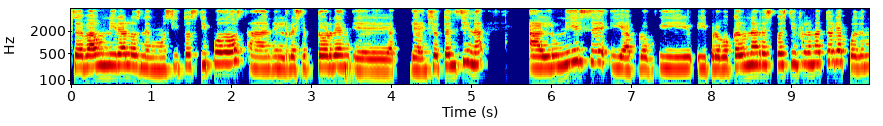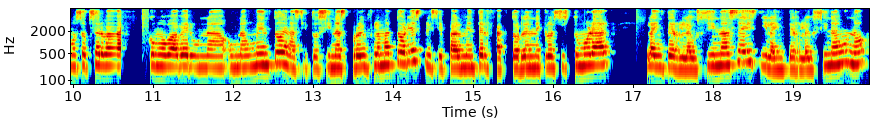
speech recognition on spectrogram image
se va a unir a los neumocitos tipo 2 en el receptor de, eh, de, angiotensina. Al unirse y, y, provocar una respuesta inflamatoria, podemos observar cómo va a haber un aumento en las citocinas proinflamatorias, principalmente el factor de necrosis tumoral, la interleucina 6 y la interleucina 1,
